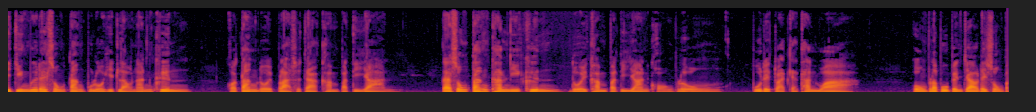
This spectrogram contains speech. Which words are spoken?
ที่จริงเมื่อได้ทรงตั้งปุโรหิตเหล่านั้นขึ้น ก็ตั้งโดยปราศจากคำปฏิญาณ แต่ทรงตั้งท่านนี้ขึ้นโดยคำปฏิญาณของพระองค์ ผู้ได้ตรัสแก่ท่านว่า องค์พระผู้เป็นเจ้าได้ทรงป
